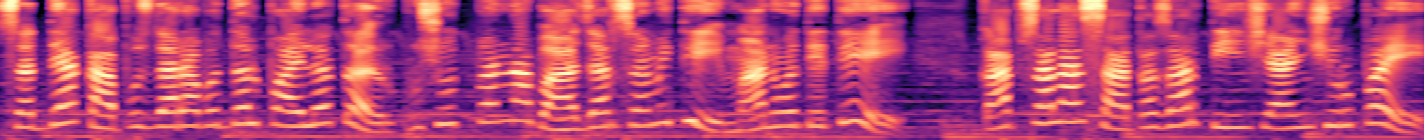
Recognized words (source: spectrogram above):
सध्या कापूस दराबद्दल पाहिलं तर कृषी उत्पन्न बाजार समिती मानवत येते। कापसाला सात हजार तीनशे ऐंशी रुपये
